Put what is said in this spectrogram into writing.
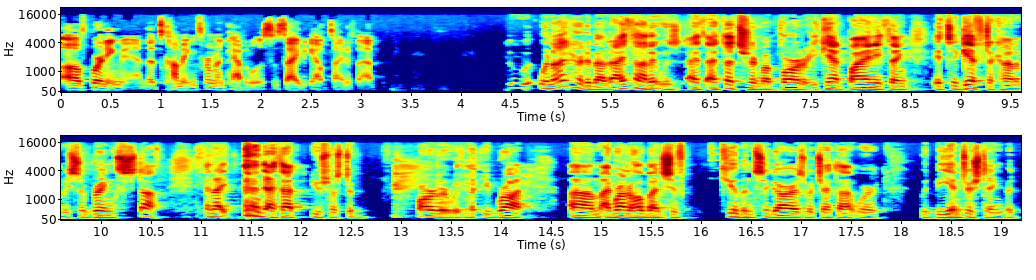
of Burning Man that's coming from a capitalist society outside of that? When I heard about it, I thought it was, I, I thought you were talking about barter. You can't buy anything, it's a gift economy, so bring stuff. And I, I thought you were supposed to barter with what you brought. Um, I brought a whole bunch of Cuban cigars, which I thought were, would be interesting, but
